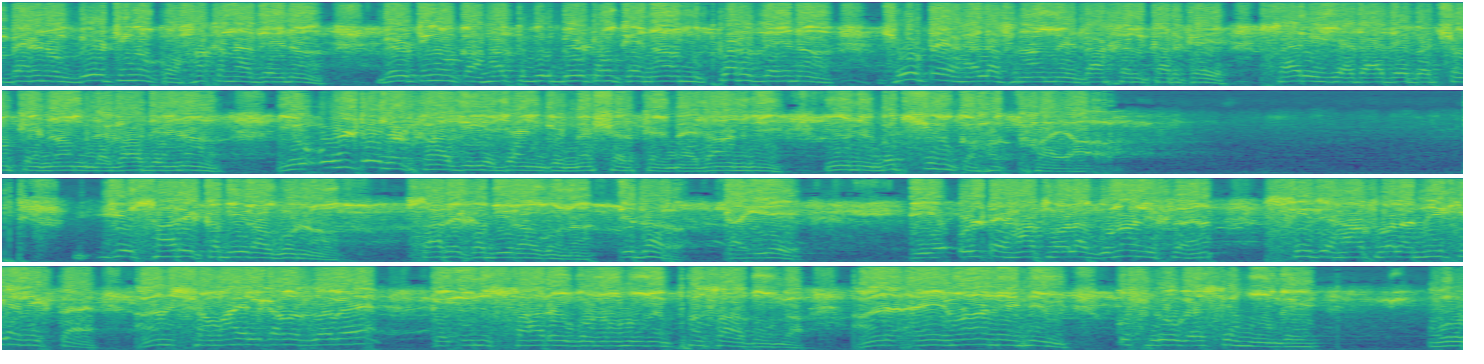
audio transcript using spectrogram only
بہنوں بیٹیوں کو حق نہ دینا، بیٹیوں کا حق بھی بیٹوں کے نام کر دینا، جھوٹے حلف نامے داخل کر کے ساری جائیدادیں بچوں کے نام لگا دینا، یہ الٹے لٹکا دیے جائیں گے میشر کے میدان میں انہوں نے بچیوں کا حق کھایا۔ یہ سارے کبیرہ گنا سارے کبیرہ گنا ادھر یہ یہ الٹے ہاتھ والا گنا لکھتا ہے نا، سیدھے ہاتھ والا نیکیاں لکھتا ہے۔ ان شمائل کا مطلب ہے کہ ان سارے گناہوں میں پھنسا دوں گا۔ ان ایمان کچھ لوگ ایسے ہوں گے، وہ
